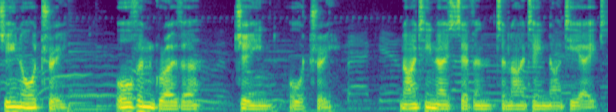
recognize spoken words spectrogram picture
Gene Autry, Orvon Grover, Gene Autry, 1907 to 1998.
